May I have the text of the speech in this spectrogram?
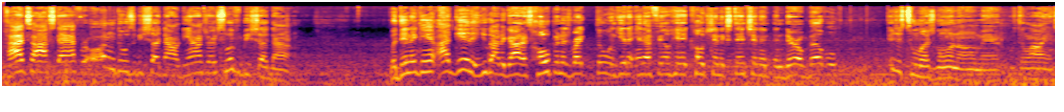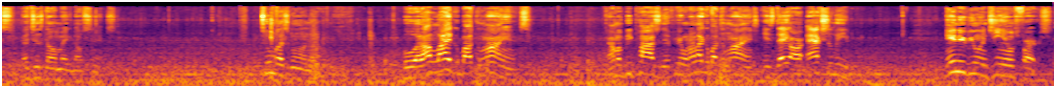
Vaitai Stafford, all them dudes would be shut down. DeAndre Swift would be shut down. But then again, I get it. You got a guy that's hoping to break through and get an NFL head coaching extension and, and Darrell Bevell. There's just too much going on, man, with the Lions. That just don't make no sense. Too much going on. But what I like about the Lions, I'm gonna be positive here. What I like about the Lions is they are actually interviewing GMs first.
